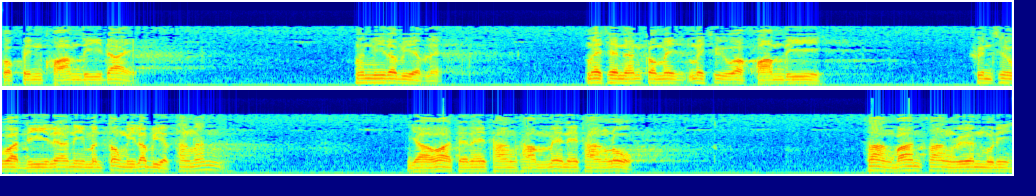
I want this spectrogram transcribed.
ก็เป็นความดีได้ มันมีระเบียบแหละ ไม่เช่นนั้นก็ไม่ไม่ชื่อว่าความดี ขึ้นชื่อว่าดีแล้วนี่มันต้องมีระเบียบทั้งนั้น อย่าว่าแต่ในทางธรรมไม่ในทางโลก สร้างบ้านสร้างเรือนมูนี่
